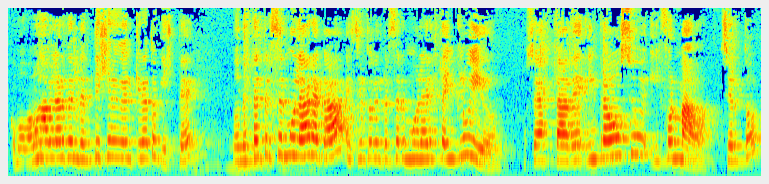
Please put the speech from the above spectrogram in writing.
Como vamos a hablar del dentígeno y del queratoquiste, donde está el tercer molar acá, es cierto que el tercer molar está incluido, o sea, está de intraóseo y formado, ¿cierto?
